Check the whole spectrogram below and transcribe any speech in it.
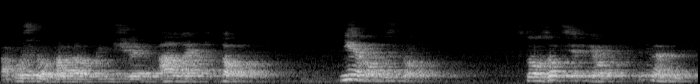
Apoštol Pavel píše, ale kto? Nie on z toho. Z toho zo všetkého. Neviem,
